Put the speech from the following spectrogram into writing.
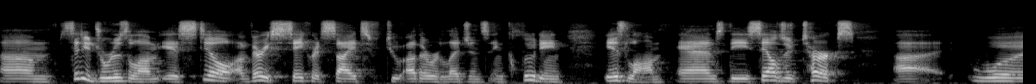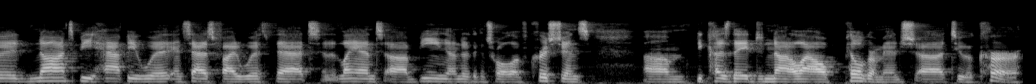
um, city of Jerusalem is still a very sacred site to other religions, including Islam. And the Seljuk Turks uh, would not be happy with and satisfied with that land uh, being under the control of Christians um, because they do not allow pilgrimage uh, to occur.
